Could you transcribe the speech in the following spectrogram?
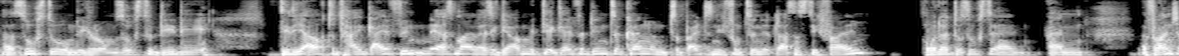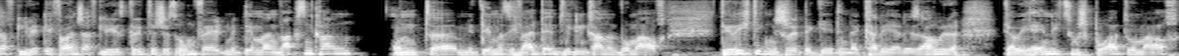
äh, suchst du um dich rum? Suchst du die, die die die auch total geil finden erstmal, weil sie glauben, mit dir Geld verdienen zu können und sobald es nicht funktioniert, lassen es dich fallen? Oder du suchst dir ein, ein freundschaftlich, wirklich freundschaftliches, kritisches Umfeld, mit dem man wachsen kann und äh, mit dem man sich weiterentwickeln kann und wo man auch die richtigen Schritte geht in der Karriere. Das ist auch wieder, glaube ich, ähnlich zum Sport, wo man auch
